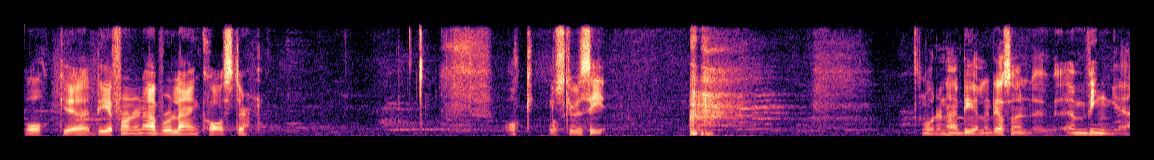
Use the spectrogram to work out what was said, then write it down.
och det är från en Avro Lancaster. Då ska vi se. Och den här delen det är alltså en, en vinge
